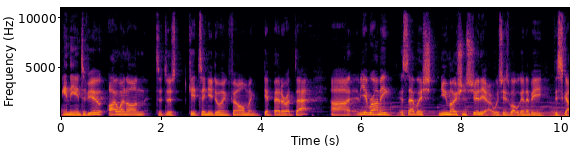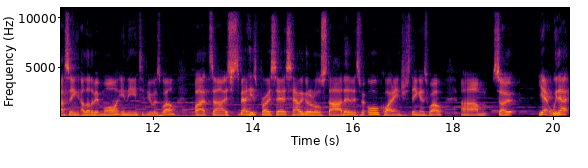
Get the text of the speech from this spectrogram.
in the interview. I went on to just continue doing film and get better at that. Uh, yeah, Rami established New Motion Studio, which is what we're going to be discussing a little bit more in the interview as well. But uh, it's just about his process, how he got it all started. It's all quite interesting as well. Um, so, yeah, without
